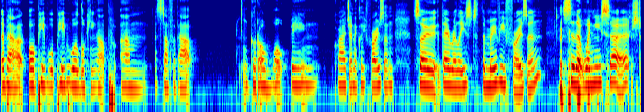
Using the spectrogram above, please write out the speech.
about, or people people were looking up um, stuff about good old Walt being cryogenically frozen. So they released the movie Frozen, so that when you searched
